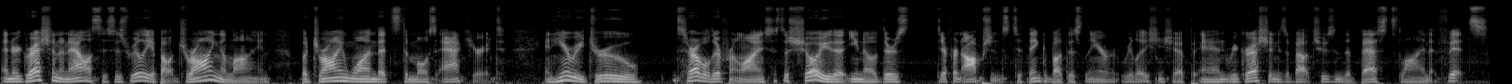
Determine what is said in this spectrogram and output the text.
And regression analysis is really about drawing a line, but drawing one that's the most accurate. And here we drew several different lines just to show you that, you know, there's different options to think about this linear relationship. And regression is about choosing the best line that fits.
